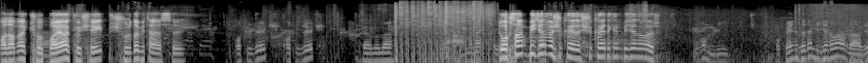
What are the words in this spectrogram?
Bu adamlar kö Ee, bayağı köşeye gitmiş. Şurada bir tanesi. 33, 33. Canına. Ya amına koyayım, 90 bir canı var şu kayada. Şu ya. kaydakinin bir canı var. Oğlum bir... O kayanın zaten bir canı vardı abi.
